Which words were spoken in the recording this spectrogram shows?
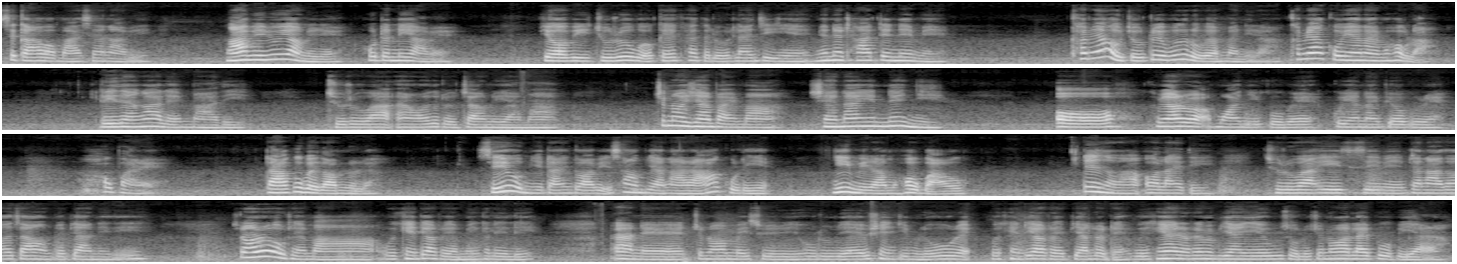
စစ်ကားပေါ်မှာဆင်းလာပြီးငါမေမျိုးရောက်နေတယ်ဟိုတနေ့ရပဲပြောပြီးဂျူတို့ကိုအကဲခတ်တယ်လို့လှမ်းကြည့်ရင်မျက်နှာထားတင်းနေမယ်ခမရကိုကြုံတွေ့ဘူးလို့ပဲမှတ်နေတာခမရကိုရန်နိုင်မဟုတ်လားလေတံကလည်းမာသည်ဂျူတို့ကအံ့ဩတယ်လို့ကြောက်နေရမှာကျွန်တော်ရန်ပိုင်မှာရန်နိုင်ရဲ့နဲ့ညီအော် ခခင်ဗျားတို့ကအမွှာညီကိုပဲကိုရန်နိုင်ပြောပြတယ်ဟုတ်ပါတယ်ဒါအခုပဲသွားမလို့လဲဈေးကိုမြေတိုင်းသွားပြီးအဆောင်ပြန်လာတာကိုလေးရဲ့ညိမိတာမဟုတ်ပါဘူးတင့်ဆောင်ကအော်လိုက်သည်ဂျူရိုကအေးစစ်စစ်ပင်ပြန်လာတော့အကြောင်းကိုပြောပြနေသည်ကျွန်တော်တို့အုပ်ထဲမှာဝေခင်တယောက်တည်းမိန်းကလေးလေးအဲ့ဒါနဲ့ကျွန်တော်မိတ်ဆွေတွေဟိုလူတွေရုပ်ရှင်ကြည့်မလို့တဲ့ဝေခင်တယောက်တည်းပြန်လွတ်တယ်ဝေခင်ကတော့မပြန်ရဲဘူးဆိုလို့ကျွန်တော်ကလိုက်ပို့ပေးရတာ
